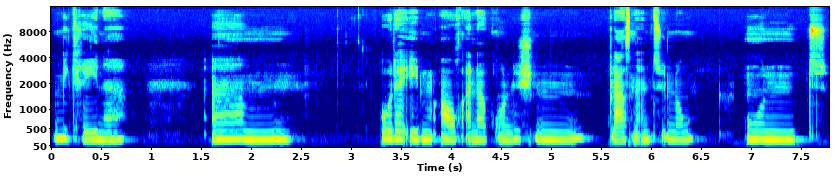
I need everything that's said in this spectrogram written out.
Migräne ähm, oder eben auch einer chronischen Blasenentzündung. Und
